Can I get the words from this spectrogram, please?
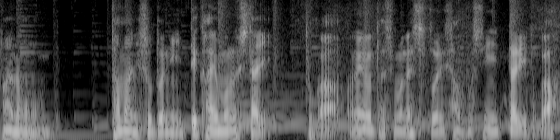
あの、たまに外に行って買い物したりとか、ね、私もね、外に散歩しに行ったりとか、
